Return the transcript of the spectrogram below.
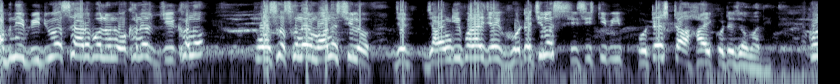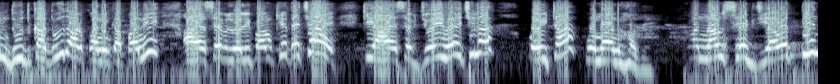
আপনি ভিডিও স্যার বলুন, ওখানে যেখানে প্রশাসনের মানুষ ছিল যে জাঙ্গিপাড়ায় যে ঘটেছিল সিসিটিভি ফুটেজটা হাইকোর্টে জমা দিতে। এখন দুধ কা দুধ আর পানি কা পানি আইএসএফ ললিপাম খেতে চায় কি আইএসএফ জয়ী হয়েছিল, ওইটা প্রমাণ হবে। আমার নাম শেখ জিয়াউদ্দিন,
